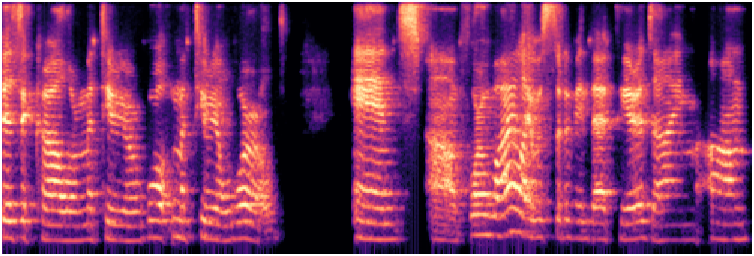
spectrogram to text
physical or material material world. And uh, for a while, I was sort of in that paradigm. Um,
